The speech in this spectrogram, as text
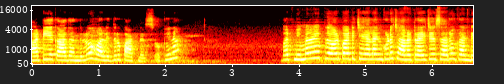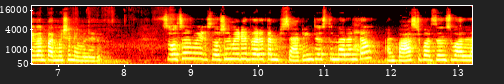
పార్టీయే కాదు అందులో వాళ్ళిద్దరు పార్ట్నర్స్ ఓకేనా? బట్ మిమ్మల్ని థర్డ్ పార్టీ చేయాలని కూడా చాలా ట్రై చేశారు కానీ డివైన్ పర్మిషన్ ఇవ్వలేదు. సోషల్ మీడియా సోషల్ మీడియా ద్వారా తను స్టాకింగ్ చేస్తున్నారంట. అండ్ పాస్ట్ పర్సన్స్ వాళ్ళ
